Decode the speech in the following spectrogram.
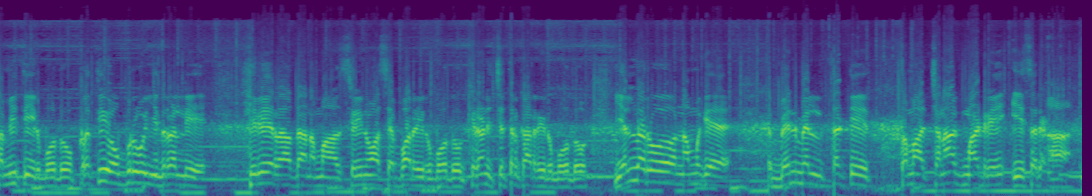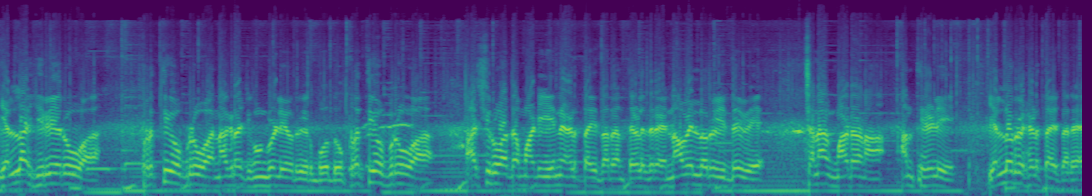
ಸಮಿತಿ ಇರ್ಬೋದು ಪ್ರತಿಯೊಬ್ಬರು ಇದರಲ್ಲಿ ಹಿರಿಯರಾದ ನಮ್ಮ ಶ್ರೀನಿವಾಸ್ ಹೆಬ್ಬಾರ್ ಇರ್ಬೋದು, ಕಿರಣ್ ಚಿತ್ರಕಾರ ಇರ್ಬೋದು, ಎಲ್ಲರೂ ನಮಗೆ ಬೆನ್ ಮೇಲೆ ತಟ್ಟಿ ತಮ್ಮ ಚೆನ್ನಾಗಿ ಮಾಡ್ರಿ. ಈ ಸರಿ ಎಲ್ಲ ಹಿರಿಯರು ಪ್ರತಿಯೊಬ್ಬರು ನಾಗರಾಜ್ ಗುಂಗೊಳ್ಳಿ ಅವರು ಇರ್ಬೋದು ಪ್ರತಿಯೊಬ್ಬರು ಆಶೀರ್ವಾದ ಮಾಡಿ ಏನು ಹೇಳ್ತಾ ಇದ್ದಾರೆ ಅಂತ ಹೇಳಿದ್ರೆ ನಾವೆಲ್ಲರೂ ಇದ್ದೇವೆ. ಚೆನ್ನಾಗಿ ಮಾಡೋಣ. ಅಂತ ಹೇಳಿ ಎಲ್ಲರೂ ಹೇಳ್ತಾ ಇದ್ದಾರೆ.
